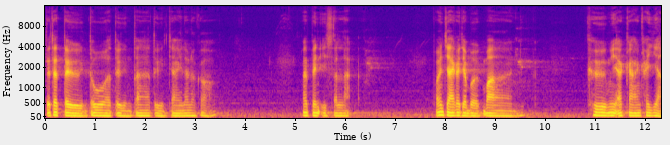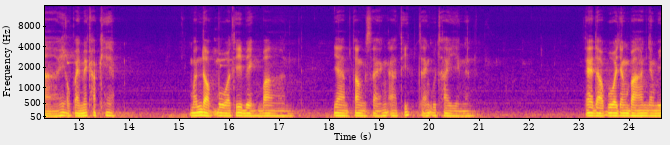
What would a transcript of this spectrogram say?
ต่ถ้าตื่นตัวตื่นตาตื่นใจแล้วแล้วก็ มันเป็นอิสระ เพราะใจก็จะเบิกบาน คือมีอาการขยายออกไปไม่คับแคบ เหมือนดอกบัวที่เบ่งบาน ยามต้องแสงอาทิตย์ แสงอุทัยอย่างนั้น แต่ดอกบัวยังบานยังมี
